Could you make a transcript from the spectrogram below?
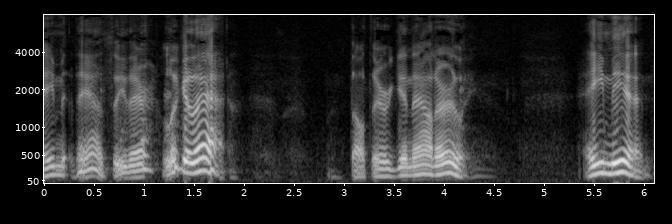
Amen. Yeah, see there? Look at that. Thought they were getting out early. Amen.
